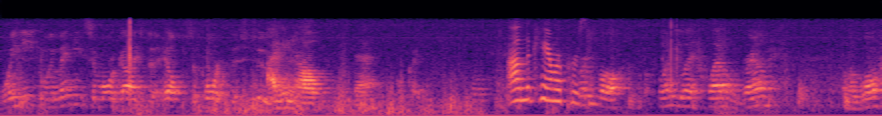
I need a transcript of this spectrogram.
We need, we may need some more guys to help support this too. I can help with that. I'm the camera person. First person. of all, let me lay flat on the ground, on the wall,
